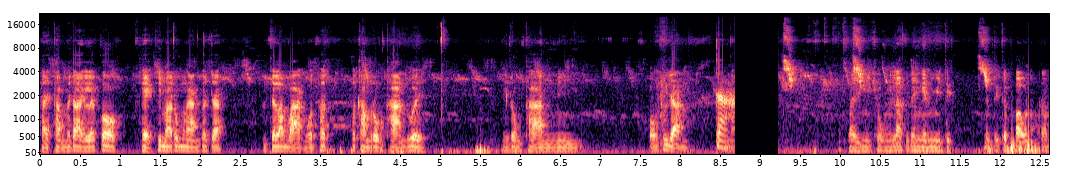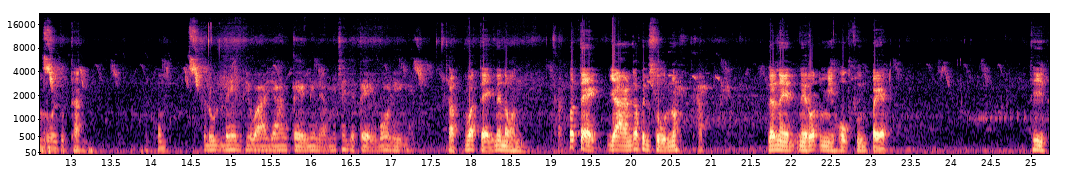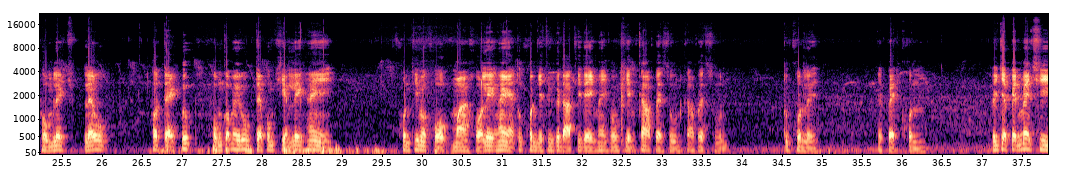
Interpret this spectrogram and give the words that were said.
ถ่ายทำไม่ได้ แล้วก็แขกที่มาร่วมงานก็จะมันจะลำบากหมดเพราะเพราะทำโรงทานด้วย มีโรงทานมีของทุกอย่างจ้ะไปมีโชคมีลาภได้เงินมีติดเงินติดกระเป๋านะร่ำรวยทุกท่านครับผมสรุปเลขที่ว่ายางแตกนี่แหละไม่ใช่จะแตกบ่อเลขเนี่ย ครับว่าแตกแน่นอนครับว่าแตกยางก็เป็นศูนย์เนาะครับ แล้วในในรถมีหกศูนย์แปดที่ผมเลขแล้วพอแตกปุ๊บผมก็ไม่รู้แต่ผมเขียนเลขให้ คนที่มาขอมาขอเลขให้อะทุกคนจะถือกระดาษสีแดงมาให้ผมเขียนเก้าแปดศูนย์เก้าแปดศูนย์ทุกคนเลยในแปดคน หรือจะเป็นแม่ชี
